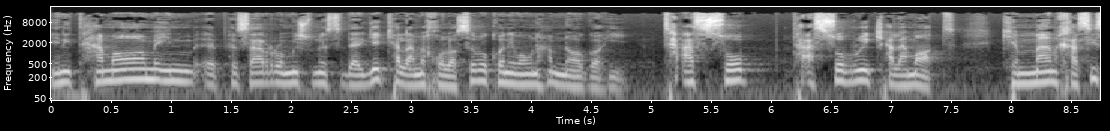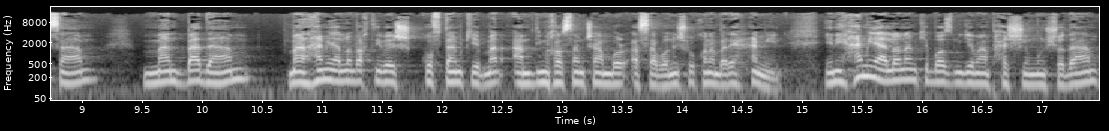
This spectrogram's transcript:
یعنی تمام این پسر رو می‌تونستی در یک کلمه خلاصه بکنی و اون هم ناآگاهی. تعصب تعصب روی کلمات. که من خسیسم من بدم من همین الان وقتی بهش گفتم که من عمدی می‌خواستم چند بار عصبانیش بکنم برای همین. یعنی همین الانم که باز میگه من پشیمون شدم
